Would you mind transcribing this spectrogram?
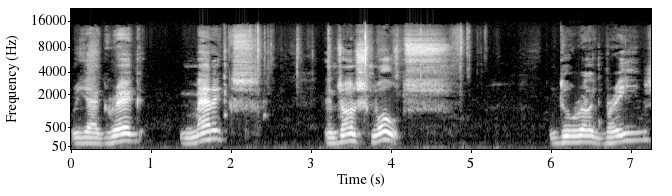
We got Greg Maddux and John Smoltz. Dual Relic Braves.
